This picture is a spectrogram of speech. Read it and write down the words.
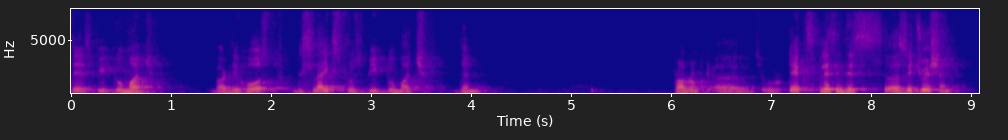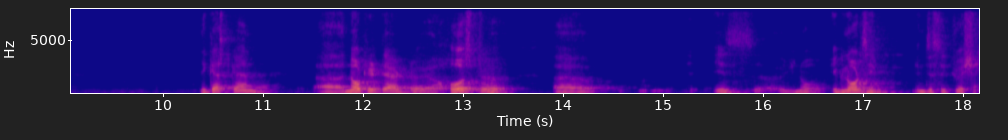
they speak too much, but the host dislikes to speak too much, then problem uh, takes place in this uh, situation. The guest can uh, note it that uh, host uh, uh, is, you know, ignores him in this situation.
